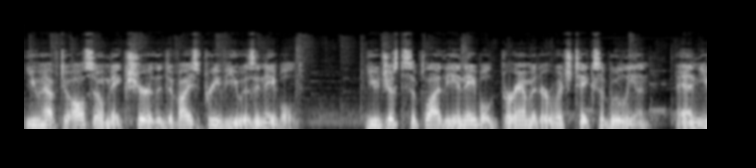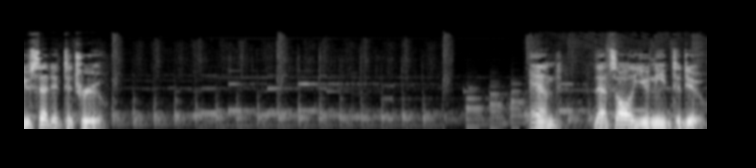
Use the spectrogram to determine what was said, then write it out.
You have to also make sure the device preview is enabled. You just supply the enabled parameter which takes a boolean, and you set it to true. And, that's all you need to do.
